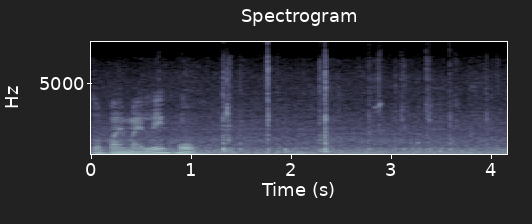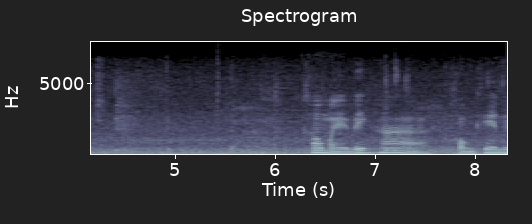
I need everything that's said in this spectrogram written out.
ต่อไปหมายเลขหก เข้าหมายเลขห้าของ K1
